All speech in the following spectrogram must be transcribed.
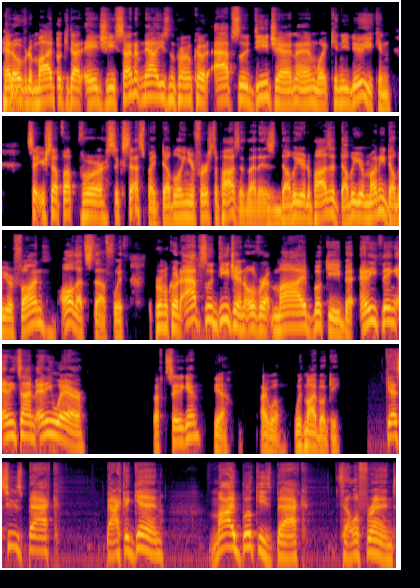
Head over to mybookie.ag, sign up now using the promo code AbsoluteDegen, and what can you do? You can set yourself up for success by doubling your first deposit. That is, double your deposit, double your money, double your fun, all that stuff with the promo code Absolute Degen over at MyBookie. Bet anything, anytime, anywhere. Do I have to say it again? Yeah, I will with MyBookie. Guess who's back? Back again. My bookie's back. Tell a friend.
